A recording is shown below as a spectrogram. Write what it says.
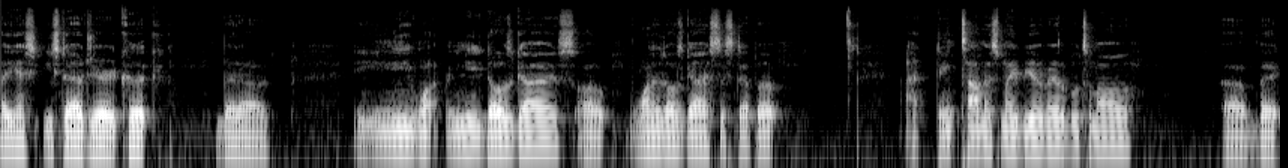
Uh, yes, you still have Jared Cook, but uh, you need one. You need those guys or one of those guys to step up. I think Thomas may be available tomorrow. Uh, but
